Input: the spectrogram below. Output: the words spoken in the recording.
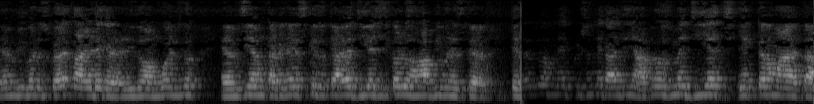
M V one square कार्डिक एनर्जी तो हमको एमसीएम कट गए इसके तो क्या है GH equal to half V one square जो हमने इक्वेशन निकाली थी, यहाँ पे उसमें जीएच एक टर्म आया था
